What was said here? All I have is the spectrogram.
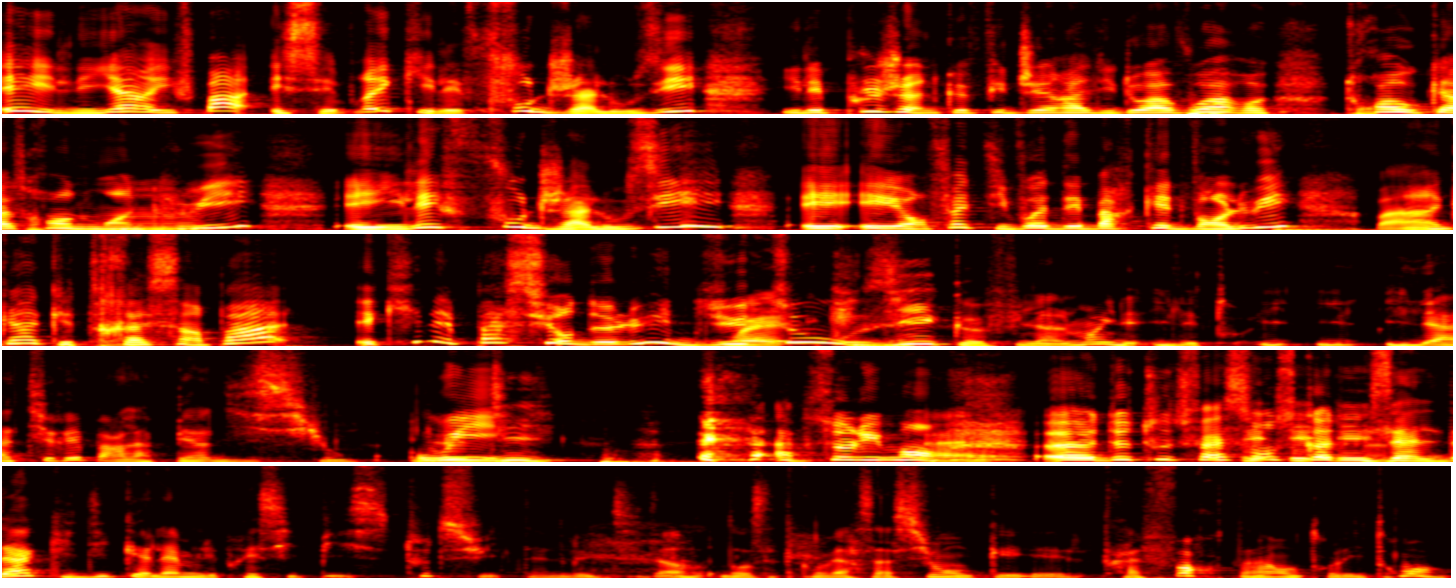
et il n'y arrive pas. Et c'est vrai qu'il est fou de jalousie. Il est plus jeune que Fitzgerald. Il doit avoir 3 ou 4 ans de moins Mhm. que lui. Et il est fou de jalousie. Et, et en fait, il voit débarquer devant lui bah, un gars qui est très sympa et qui n'est pas sûr de lui du Ouais, tout. Qui dit que finalement, il est, il est, il- est attiré par la perdition. Il Oui. dit. Absolument. Euh, Euh, de toute façon, et, et- Scott... et Zelda qui dit qu'elle aime les précipices, tout de suite. Elle le dit dans, dans cette conversation qui est très forte hein, entre les trois.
